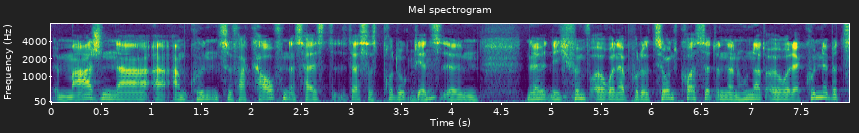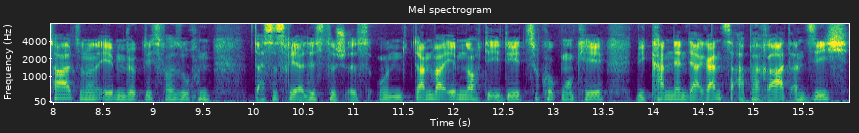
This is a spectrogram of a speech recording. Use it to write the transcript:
margennah äh, am Kunden zu verkaufen. Das heißt, dass das Produkt mhm. jetzt ähm, ne, nicht 5 Euro in der Produktion kostet und dann 100 Euro der Kunde bezahlt, sondern eben wirklich versuchen, dass es realistisch ist. Und dann war eben noch die Idee zu gucken, okay, wie kann denn der ganze Apparat an sich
